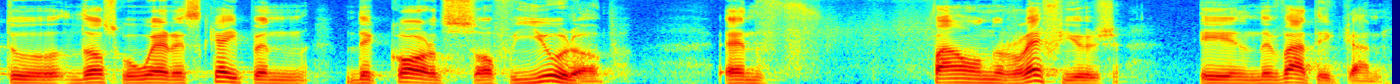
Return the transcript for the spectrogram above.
to those who were escaping the courts of Europe and found refuge in the Vatican.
